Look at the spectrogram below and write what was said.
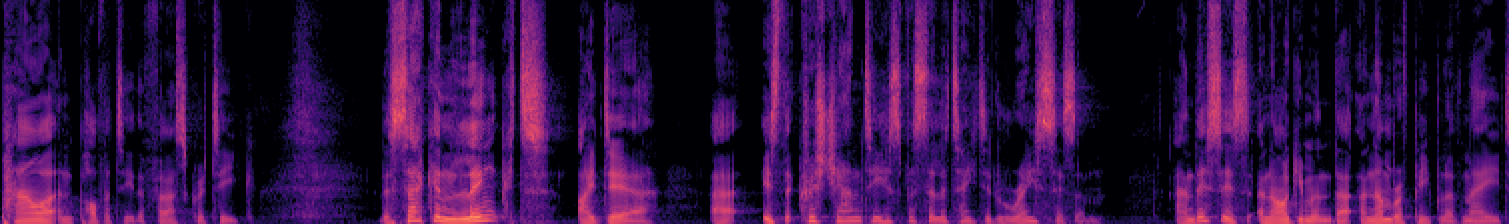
power and poverty, the first critique. The second linked idea uh, is that Christianity has facilitated racism. And this is an argument that a number of people have made.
